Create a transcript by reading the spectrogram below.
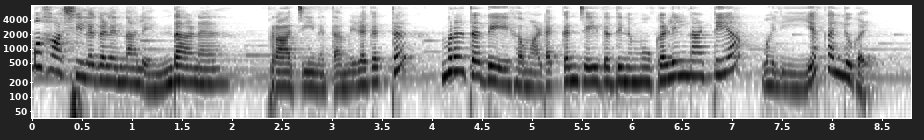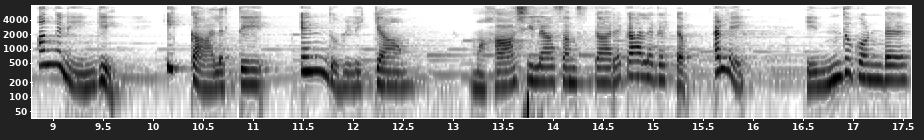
മഹാശിലകൾ എന്നാൽ എന്താണ്? പ്രാചീന തമിഴകത്ത് മൃതദേഹം അടക്കം ചെയ്തതിന് മുകളിൽ നാട്ടിയ വലിയ കല്ലുകൾ. അങ്ങനെയെങ്കിൽ ഇക്കാലത്തെ എന്തു വിളിക്കാം? മഹാശിലാ സംസ്കാര കാലഘട്ടം അല്ലേ? എന്തുകൊണ്ട്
